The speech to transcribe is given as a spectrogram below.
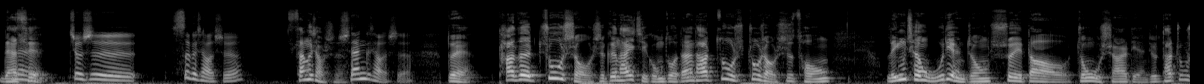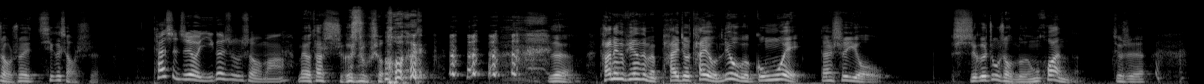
，That's it，就是四个小时，三个小时，三个小时。对，他的助手是跟他一起工作，但是他助助手是从凌晨五点钟睡到中午十二点，就是他助手睡七个小时。他是只有一个助手吗？没有，他十个助手。对他那个片子里面拍，就是他有六个工位，但是有十个助手轮换的，就是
